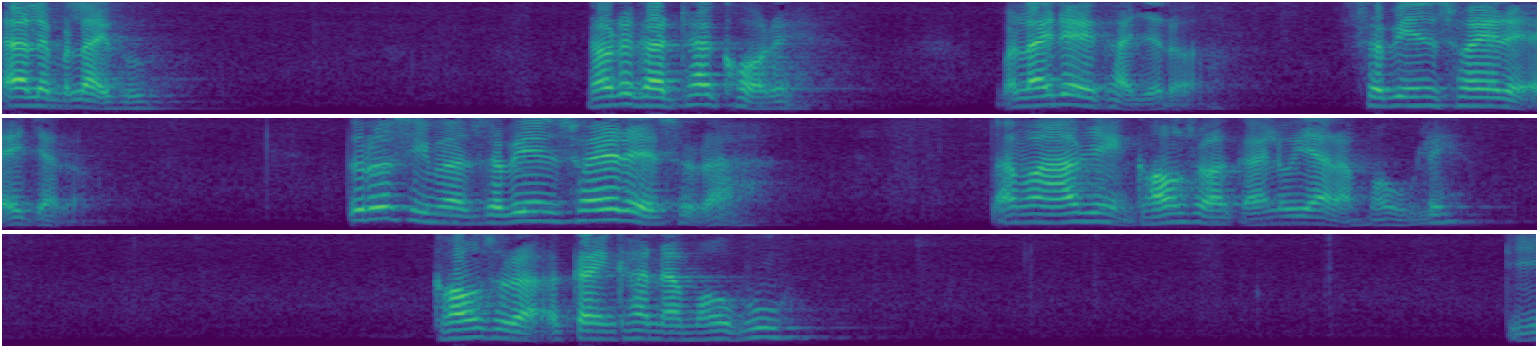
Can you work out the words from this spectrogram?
အဲ့လည်းမလိုက်ဘူးနောက်တစ်ခါထပ်ခေါ်တယ်မလိုက်တဲ့အခါကျတော့သပင်ဆွဲတယ်အဲ့ကြတော့သူတို့စီမှာသပင်ဆွဲတယ်ဆိုတာတမန်အပြင်ခေါင်းဆိုတာကင်လို့ရတာမဟုတ်ဘူးလေခေါင်းဆိုတာအကင်ခန္ဓာမဟုတ်ဘူး ဒီ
